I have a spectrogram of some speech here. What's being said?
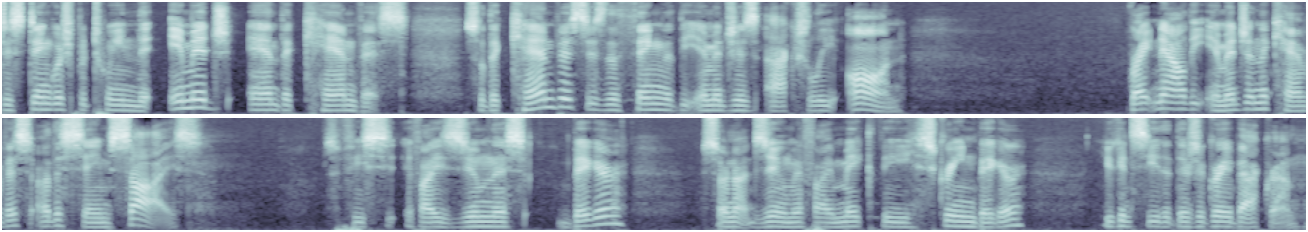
distinguish between the image and the canvas. So the canvas is the thing that the image is actually on. Right now the image and the canvas are the same size. So if, you if I zoom this bigger, so not zoom, if I make the screen bigger, you can see that there's a gray background.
